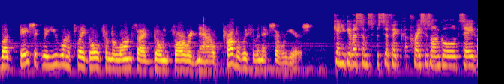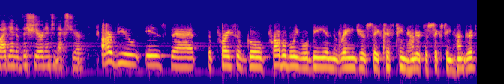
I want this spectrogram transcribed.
But basically, you want to play gold from the long side going forward now, probably for the next several years. Can you give us some specific prices on gold, say, by the end of this year and into next year? Our view is that the price of gold probably will be in the range of say 1500 to 1600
